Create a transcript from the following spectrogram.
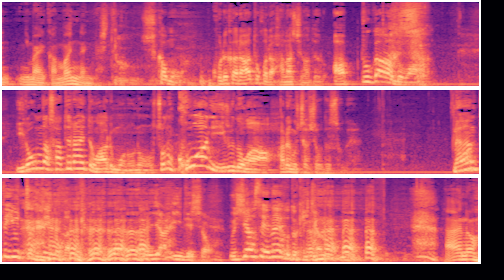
う2枚看板になりました。しかも、これから後から話が出るアップガードは、いろんなサテライトがあるものの、そのコアにいるのが原口社長ですよね。なんて言っちゃっていいのか。いや、いいでしょう。打ち合わせないこと聞いちゃう。あの、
